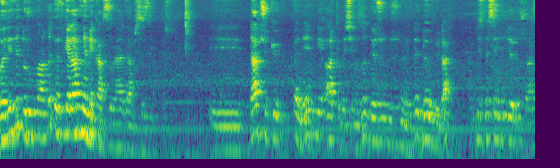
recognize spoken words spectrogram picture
belirli durumlarda öfkelenmemek aslında erdemsizliktir. Ee, der çünkü örneğin bir arkadaşımızı gözümüzün önünde dövdüler. Biz de seyrediyoruz yani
